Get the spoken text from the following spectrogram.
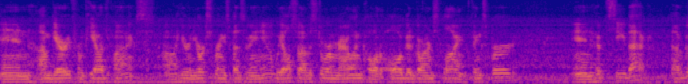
And I'm Gary from PA Hydroponics uh, here in York Springs, Pennsylvania. We also have a store in Maryland called All Good Garden Supply in Finksburg. and hope to see you back. Have a good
